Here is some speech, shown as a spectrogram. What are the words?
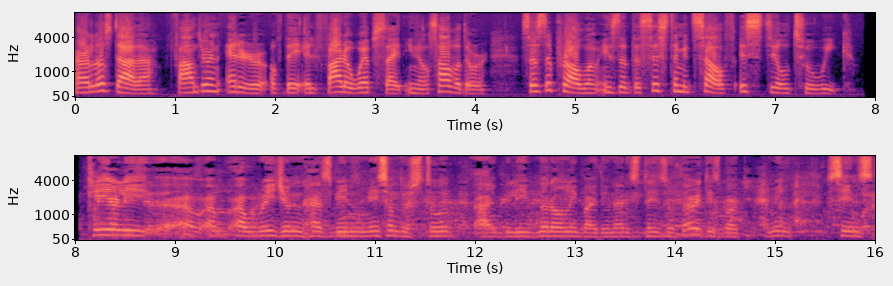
Carlos Dada, founder and editor of the El Faro website in El Salvador, says the problem is that the system itself is still too weak. Clearly, our, our, region has been misunderstood, I believe, not only by the United States authorities, but I mean, since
